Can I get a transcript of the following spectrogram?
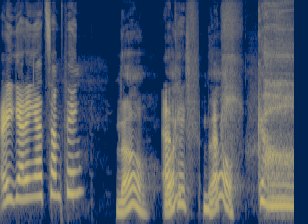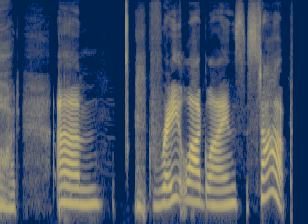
Are you getting at something? No. Okay. What? No. God. Um, great log lines. Stop.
